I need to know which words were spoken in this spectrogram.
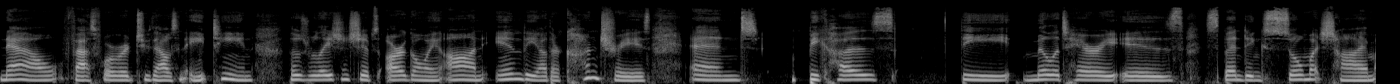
Now, fast forward 2018, those relationships are going on in the other countries, and because the military is spending so much time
